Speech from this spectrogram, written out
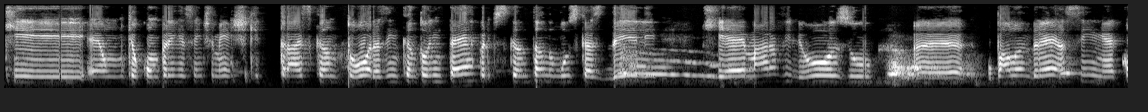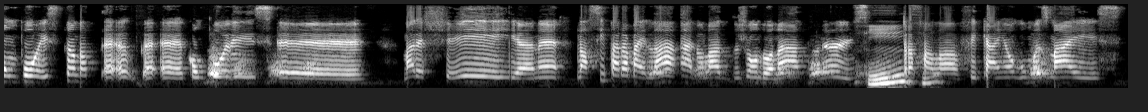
que é um que eu comprei recentemente que traz cantoras, cantor intérpretes cantando músicas dele, que é maravilhoso. É, o Paulo André assim é compôs, tamba, é, é, é compôs é, Maré Cheia, né? Nasci para bailar ao lado do João Donato, né? Sim. Para falar, ficar em algumas mais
